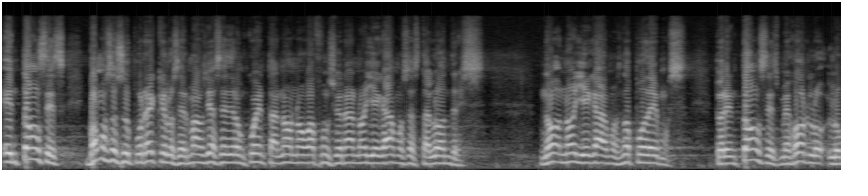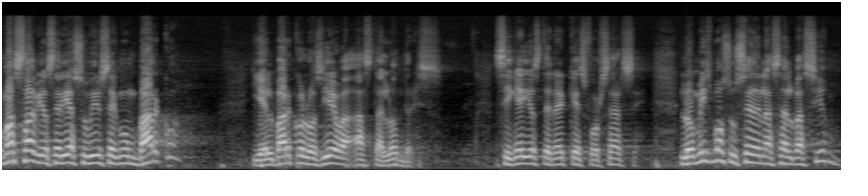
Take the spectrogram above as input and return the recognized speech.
Entonces, vamos a suponer que los hermanos ya se dieron cuenta, no, no va a funcionar, no llegamos hasta Londres. No, no llegamos, no podemos. Pero entonces, mejor lo, lo más sabio sería subirse en un barco y el barco los lleva hasta Londres sin ellos tener que esforzarse. Lo mismo sucede en la salvación.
